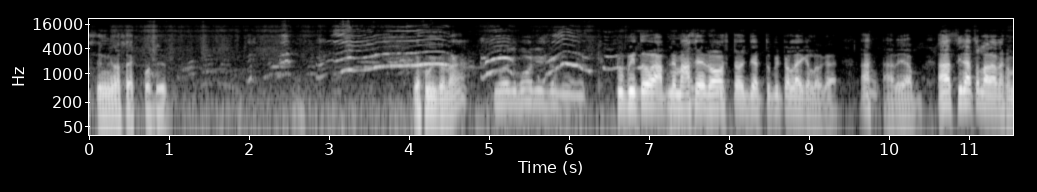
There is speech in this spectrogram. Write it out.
চিংড়ি মাছ এক পদের। দেখো কি না? টুপি তো আপনি মাছের রস টস দিয়ে টুপি টলাই গেল গা। আরে আব- আহ চিরা তো লাগান এখন।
